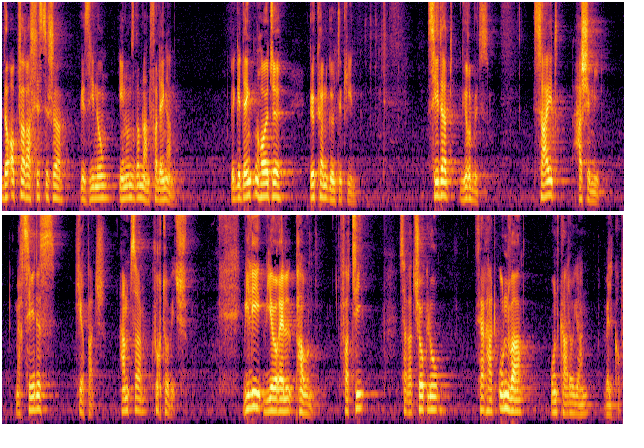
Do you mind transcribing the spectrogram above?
der Opfer rassistischer Gesinnung in unserem Land verlängern. Wir gedenken heute Gökhan Gültekin, Sedat Gürbüz, Said Hashemi, Mercedes Kirpatsch, Hamza Kurtovic, Willi Viorel Paun, Fatih Saracoglu, Ferhat Unvar und Kaloyan Welkow.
